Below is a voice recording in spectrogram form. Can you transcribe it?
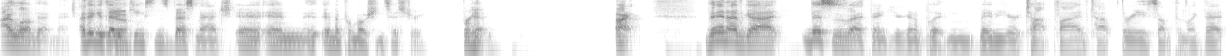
I love that match. I think it's Eddie Yeah. Kingston's best match in, in in the promotion's history for him. All right. Then I've got this is I think you're gonna put in maybe your top five, top three, something like that.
